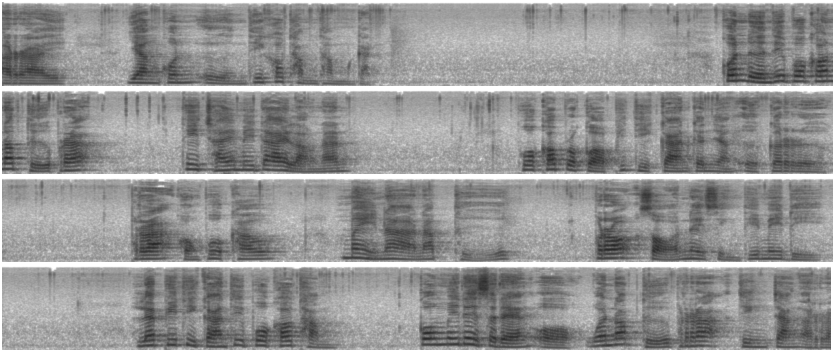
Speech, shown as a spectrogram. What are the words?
อะไร อย่างคนอื่นที่เขาทำทำกัน คนอื่นที่พวกเขานับถือพระที่ใช้ไม่ได้เหล่านั้น พวกเขาประกอบพิธีการกันอย่างเอิกกระเริก พระของพวกเขาไม่น่านับถือ เพราะสอนในสิ่งที่ไม่ดี และพิธีการที่พวกเขาทำก็ไม่ได้แสดงออกว่านับถือพระจริงจังอะไร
